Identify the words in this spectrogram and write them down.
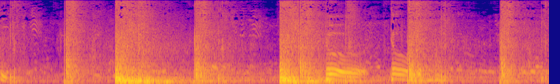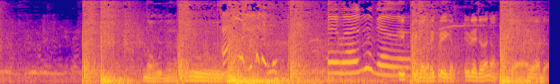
Two, two. No, wouldn't ഇപ്പൊ കാണാം ഇപ്പഴേ കാണാം എവിടെയാ ചേതാൻ കാണാം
